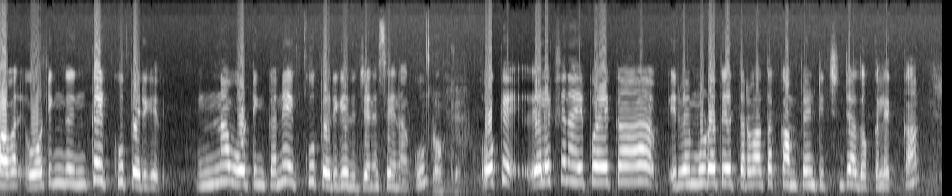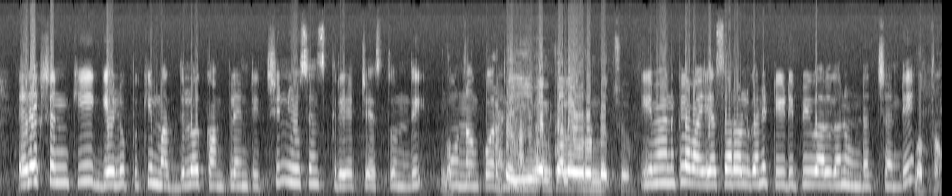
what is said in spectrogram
పవర్ ఓటింగ్ ఇంకా ఎక్కువ పెరిగేది. ఉన్న ఓటింగ్ కన్నా ఎక్కువ పెరిగేది జనసేనకు ఓకే. ఓకే ఎలక్షన్ అయిపోయాక ఇరవై మూడో తేదీ తర్వాత కంప్లైంట్ ఇచ్చింటే అదొక లెక్క. ఎలక్షన్కి గెలుపుకి మధ్యలో కంప్లైంట్ ఇచ్చి న్యూసెన్స్ క్రియేట్ చేస్తుంది ఈ వెనకాల ఉండొచ్చు? వైఎస్ఆర్ వాళ్ళు కానీ టీడీపీ వాళ్ళు కానీ ఉండొచ్చండి. మొత్తం.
